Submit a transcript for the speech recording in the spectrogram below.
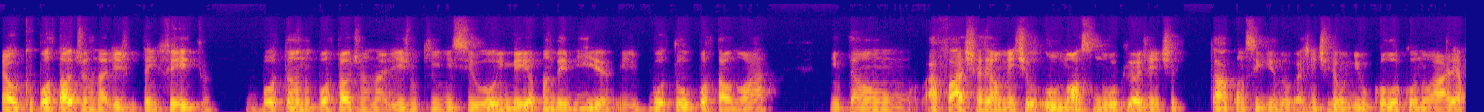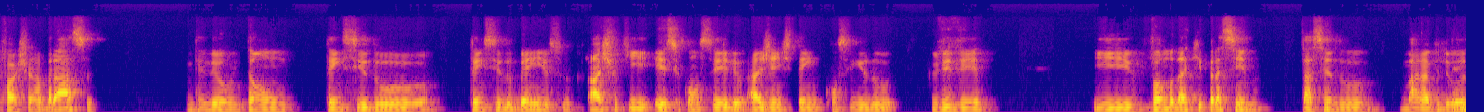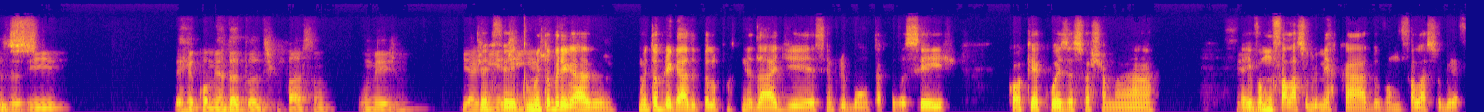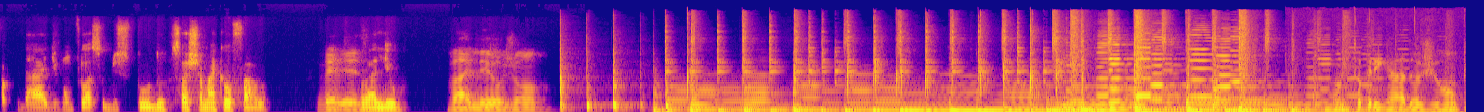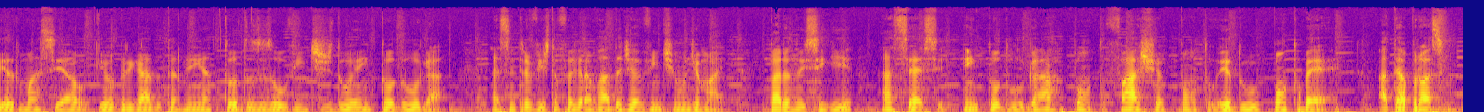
É o que o portal de jornalismo tem feito, botando um portal de jornalismo que iniciou em meio à pandemia e botou o portal no ar. Então, a faixa realmente o nosso núcleo a gente tá conseguindo, a gente reuniu, colocou no ar e a faixa abraça, entendeu? Então tem sido tem sido bem isso. Acho que esse conselho a gente tem conseguido viver e vamos daqui para cima. Está sendo maravilhoso é e recomendo a todos que façam o mesmo. E Perfeito, muito obrigado. Muito obrigado pela oportunidade. É sempre bom estar com vocês. Qualquer coisa é só chamar. Sim. Aí vamos falar sobre o mercado, vamos falar sobre a faculdade, vamos falar sobre estudo. Só chamar que eu falo. Beleza. Valeu. Valeu, João. Muito obrigado ao João Pedro Maciel e obrigado também a todos os ouvintes do Em Todo Lugar. Essa entrevista foi gravada dia 21 de maio. Para nos seguir, acesse em todo lugar.faixa.edu.br. Até a próxima!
